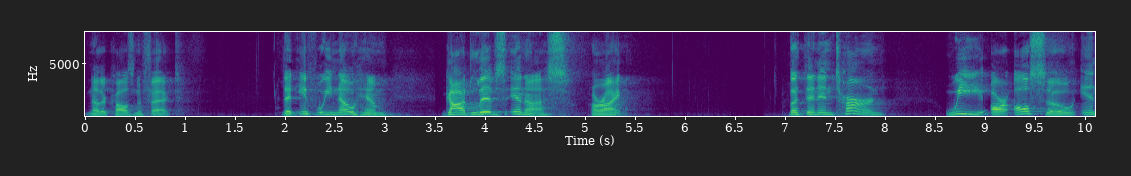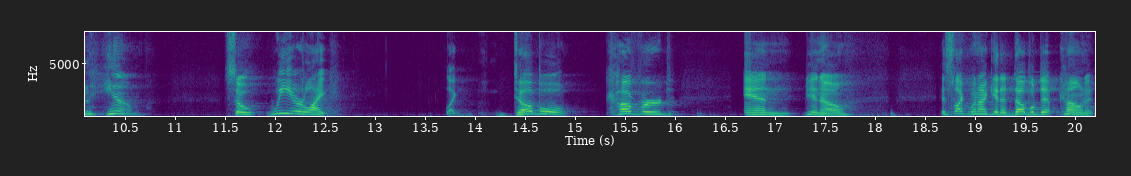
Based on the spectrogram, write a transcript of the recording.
another cause and effect that if we know Him, God lives in us, all right? But then in turn, we are also in Him. So we are like, like double covered, and you know, it's like when I get a double dip cone at,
